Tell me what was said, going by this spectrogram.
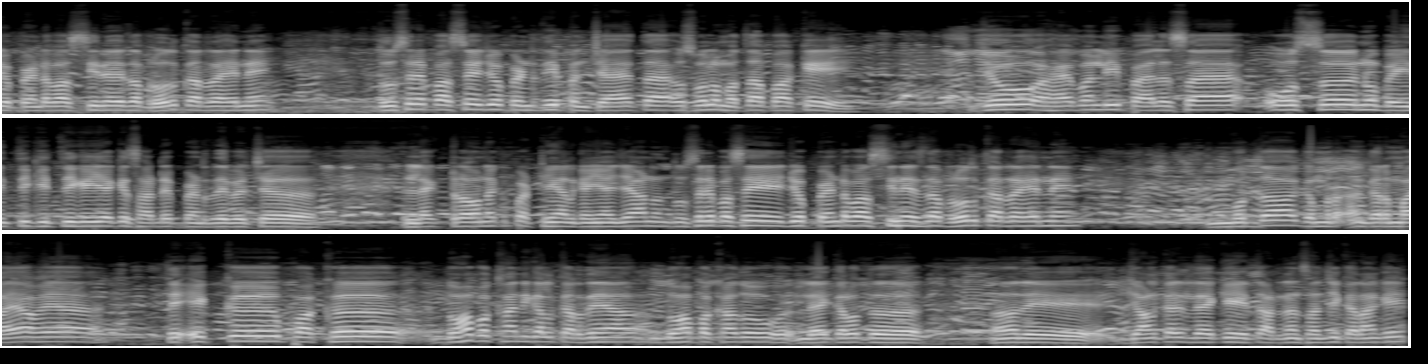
ਜੋ ਪਿੰਡ ਵਾਸੀ ਨੇ ਇਹਦਾ ਵਿਰੋਧ ਕਰ ਰਹੇ ਨੇ, ਦੂਸਰੇ ਪਾਸੇ ਜੋ ਪਿੰਡ ਦੀ ਪੰਚਾਇਤ ਹੈ, ਉਸ ਵੱਲੋਂ ਮਤਾ ਪਾ ਕੇ ਜੋ ਹੈਵਨਲੀ ਪੈਲਸ ਹੈ, ਉਸ ਨੂੰ ਬੇਨਤੀ ਕੀਤੀ ਗਈ ਹੈ ਕਿ ਸਾਡੇ ਪਿੰਡ ਦੇ ਵਿੱਚ ਇਲੈਕਟ੍ਰੋਨਿਕ ਭੱਠੀਆਂ ਲਗਾਈਆਂ ਜਾਣ। ਦੂਸਰੇ ਪਾਸੇ ਜੋ ਪਿੰਡ ਵਾਸੀ ਨੇ ਇਸ ਦਾ ਵਿਰੋਧ ਕਰ ਰਹੇ ਨੇ ਮੁੱਦਾ ਗਰਮਾਇਆ ਹੋਇਆ ਤੇ ਇੱਕ ਪੱਖ ਦੋਹਾਂ ਪੱਖਾਂ ਦੀ ਗੱਲ ਕਰਦੇ ਆ ਦੋਹਾਂ ਪੱਖਾਂ ਤੋਂ ਲੈ ਕੇ ਗਲਤ ਉਹਨਾਂ ਦੇ ਜਾਣਕਾਰੀ ਲੈ ਕੇ ਤੁਹਾਡੇ ਨਾਲ ਸਾਂਝੀ ਕਰਾਂਗੇ।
